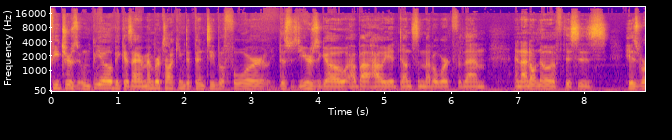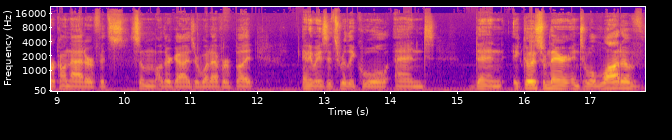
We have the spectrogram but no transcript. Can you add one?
features umpio because i remember talking to Pentti before this was years ago about how he had done some metal work for them. And i don't know if this is his work on that or if it's some other guys or whatever but anyways it's really cool. And then it goes from there into a lot of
